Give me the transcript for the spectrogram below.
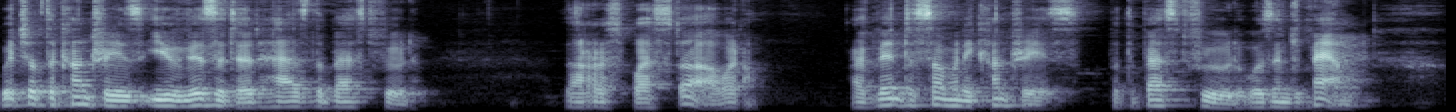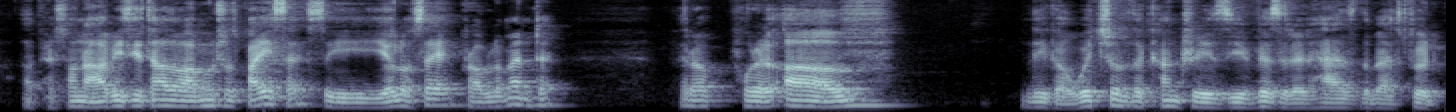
Which of the countries you visited has the best food? La respuesta, bueno, I've been to so many countries, but the best food was in Japan. La persona ha visitado a muchos países y yo lo sé, probablemente, pero por el of, digo, which of the countries you visited has the best food?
